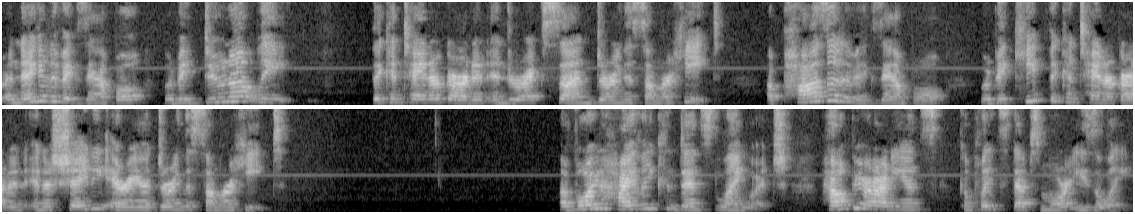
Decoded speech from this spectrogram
A negative example would be do not leave the container garden in direct sun during the summer heat. A positive example would be keep the container garden in a shady area during the summer heat. Avoid highly condensed language. Help your audience complete steps more easily.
